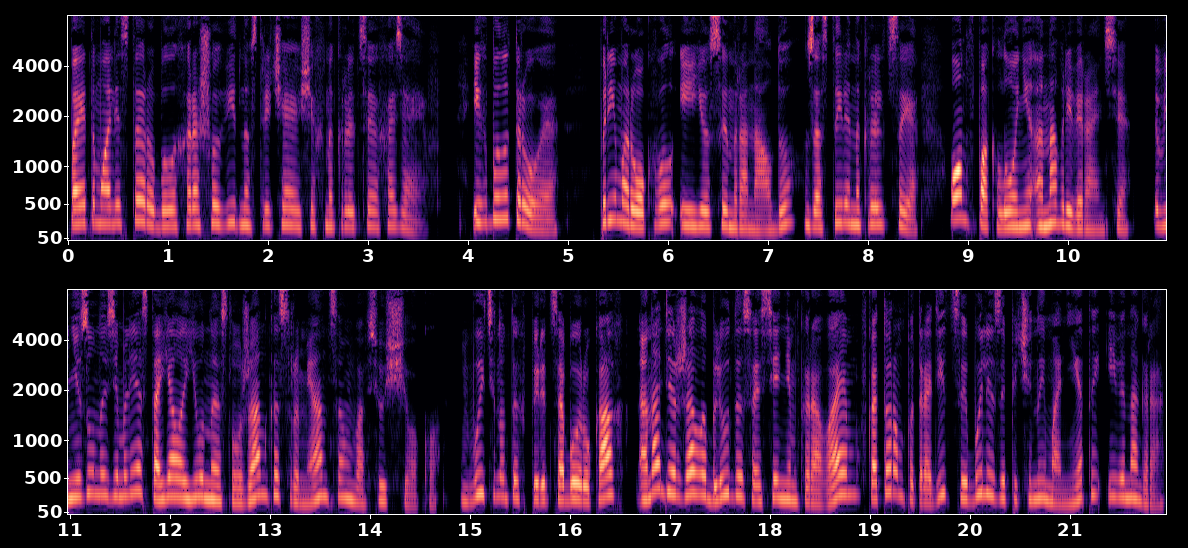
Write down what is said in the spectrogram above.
поэтому Алистеру было хорошо видно встречающих на крыльце хозяев. Их было трое. Прима Роквелл и ее сын Роналдо застыли на крыльце. Он в поклоне, она в реверансе. Внизу на земле стояла юная служанка с румянцем во всю щеку. В вытянутых перед собой руках она держала блюдо с осенним караваем, в котором по традиции были запечены монеты и виноград.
